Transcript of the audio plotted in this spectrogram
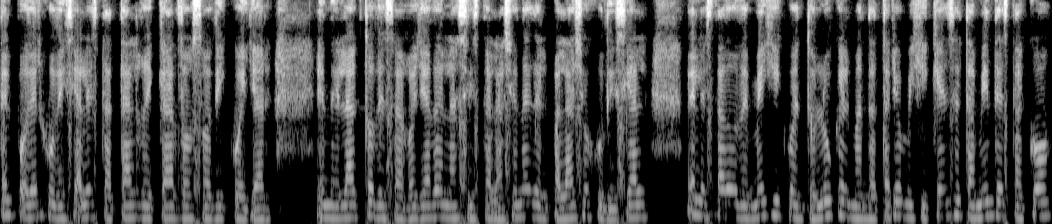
del Poder Judicial Estatal, Ricardo Sodi Cuellar. En el acto desarrollado en las instalaciones del Palacio Judicial del Estado de México en Toluca, el mandatario mexiquense también destacó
